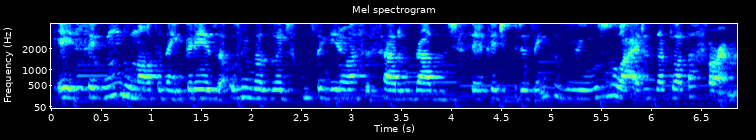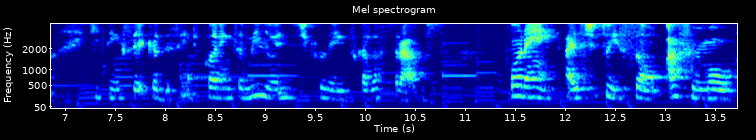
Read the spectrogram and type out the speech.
E, segundo nota da empresa, os invasores conseguiram acessar os dados de cerca de 300 mil usuários da plataforma, que tem cerca de 140 milhões de clientes cadastrados. Porém, a instituição afirmou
